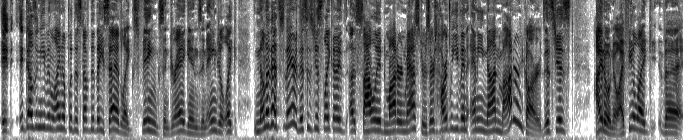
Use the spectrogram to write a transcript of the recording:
it it doesn't even line up with the stuff that they said, like Sphinx and dragons and angel. Like none of that's there. This is just like a, a solid modern masters. There's hardly even any non-modern cards. It's just I don't know. I feel like the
